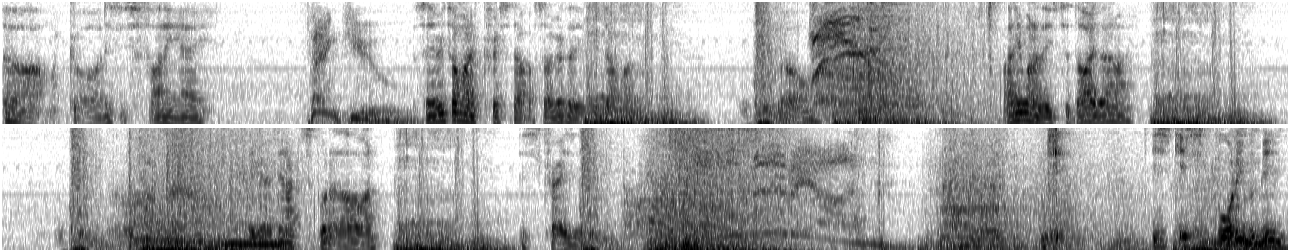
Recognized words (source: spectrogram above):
Oh my god, this is funny, eh? thank you. So every time I crest that, so I gotta do that one. Well, I need one of these to die, don't I? There you go, then I can spawn another one. This is crazy. He just keeps spawning them in.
